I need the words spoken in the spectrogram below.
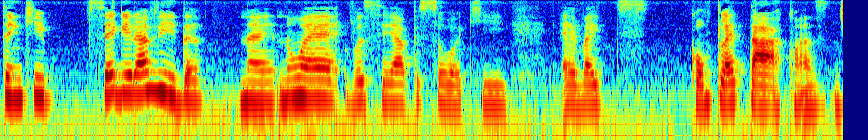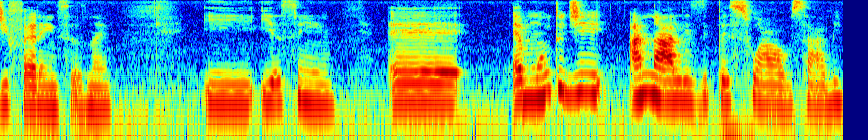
tem que seguir a vida, né? Não é você a pessoa que é, vai completar com as diferenças, né? E, e assim, é, é muito de análise pessoal, sabe?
